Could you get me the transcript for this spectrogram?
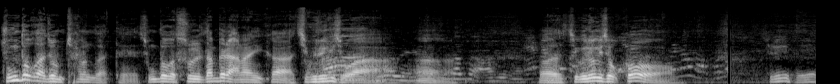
중도가 좀 차는 것 같아. 중도가 술, 담배를 안 하니까 지구력이 좋아. 어, 어, 지구력이 좋고. 지력이 보여.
